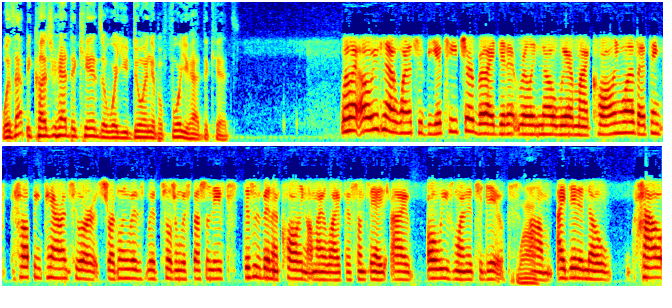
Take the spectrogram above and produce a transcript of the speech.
Was that because you had the kids, or were you doing it before you had the kids? Well, I always knew I wanted to be a teacher, but I didn't really know where my calling was. I think helping parents who are struggling with with children with special needs, this has been a calling on my life. It's something I, I always wanted to do. Wow. Um, I didn't know how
